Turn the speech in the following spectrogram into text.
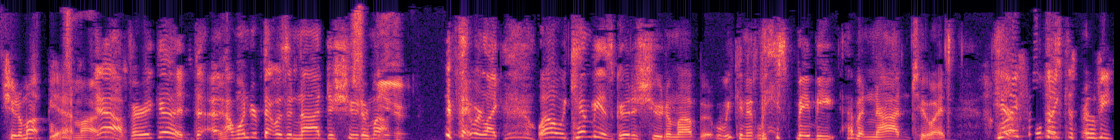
Shoot him up. Yeah. Come on. Yeah, very good. Th- I wonder if that was a nod to shoot 'em up. If they were like, well, we can't be as good as shoot 'em up, but we can at least maybe have a nod to it. Here, Well, I felt like this movie,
